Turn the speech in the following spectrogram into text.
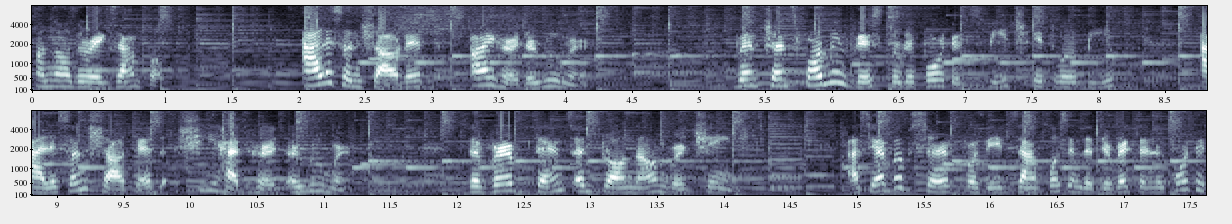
Another example. Allison shouted, I heard a rumor. When transforming this to reported speech, it will be Allison shouted she had heard a rumor. The verb tense and pronoun were changed. As you have observed for the examples in the direct and reported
